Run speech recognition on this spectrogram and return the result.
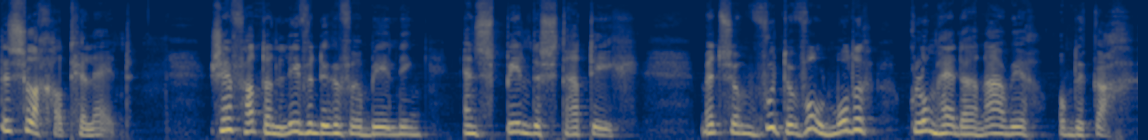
de slag had geleid. Jeff had een levendige verbeelding en speelde strateeg. Met zijn voeten vol modder klom hij daarna weer op de kar.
